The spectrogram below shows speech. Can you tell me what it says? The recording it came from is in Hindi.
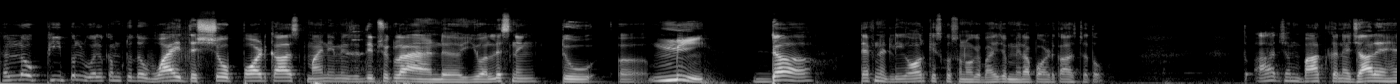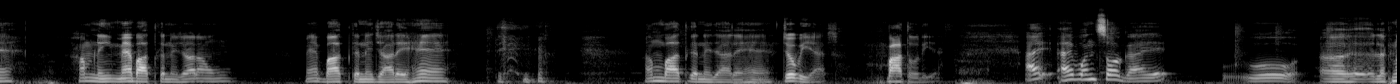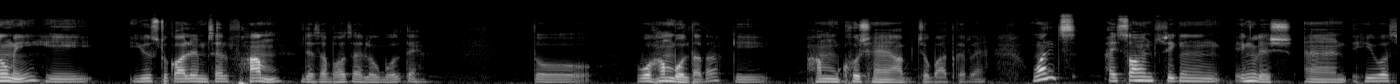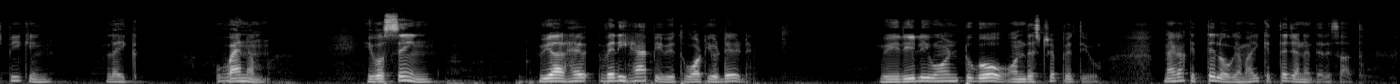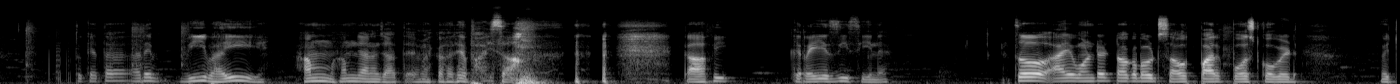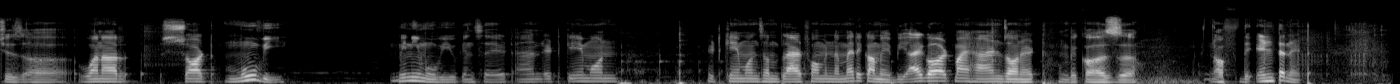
Hello, people. Welcome to the Why This Show podcast. My name is Deep Shukla, and uh, you are listening to uh, me. Duh. Definitely. और किसको सुनोगे भाई जब मेरा पॉडकास्ट है तो तो आज हम बात करने जा रहे हैं हम नहीं मैं बात करने जा रहा हूँ मैं बात करने जा रहे हैं हम बात करने जा रहे हैं जो भी यार बात हो रही है आई आई वन सॉ गाय वो uh, लखनऊ में he used to call himself हम, जैसा बहुत सारे लोग बोलते हैं तो वो हम बोलता था कि हम खुश हैं, आप जो बात कर रहे हैं। Once I saw him speaking English and he was speaking like Venom he was saying we are very happy with what you did we really want to go on this trip with you मैं कहा, कितने लोग हैं भाई? कितने जने तेरे साथ? तो कहता, अरे, वी भाई हम हम जाना चाहते हैं। मैं कह रहे भाई साहब। काफ़ी क्रेजी सीन है। तो I wanted talk about South Park post covid which is one or short movie mini movie you can say it and it came on it came on some platform in America में B I got my hands on it because of the internet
